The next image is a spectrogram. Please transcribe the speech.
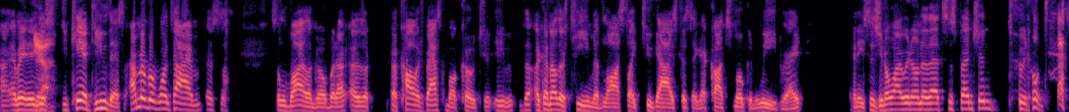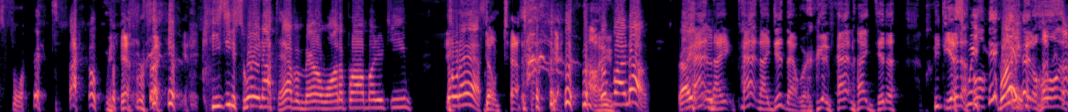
I mean, it Yeah. just you can't do this. I remember one time, it's, it's a little while ago, but I, I was a, a college basketball coach. He like another team had lost like two guys because they got caught smoking weed, right? And he says, "You know why we don't have that suspension? We don't test for it. Yeah, right. Easiest way not to have a marijuana problem on your team: don't ask. Don't test. Yeah. No, Don't find out, right? Pat and And- I, Pat and I did that work. Pat and I did a, we did Yes, a we whole. Right. we did a whole,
